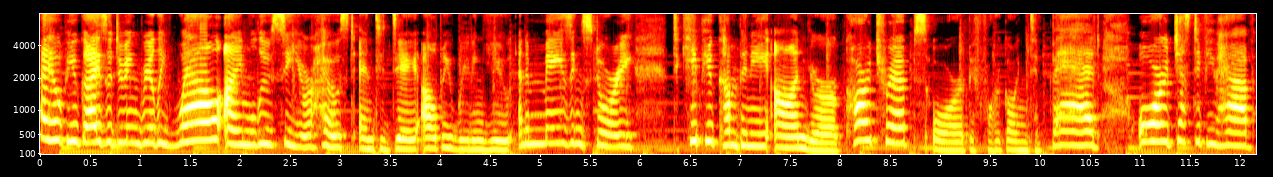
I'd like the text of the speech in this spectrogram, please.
I hope you guys are doing really well. I'm Lucy, your host, and today I'll be reading you an amazing story to keep you company on your car trips or before going to bed, or just if you have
